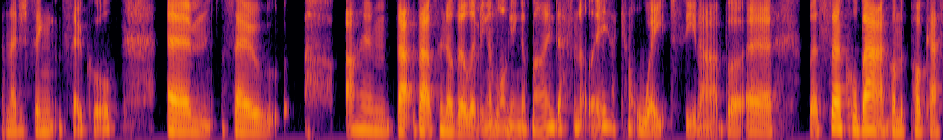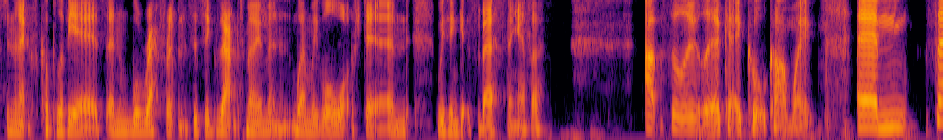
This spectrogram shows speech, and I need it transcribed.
and they're just saying so cool. Um, so I'm that that's another living and longing of mine. Definitely, I cannot wait to see that. But uh, let's circle back on the podcast in the next couple of years, and we'll reference this exact moment when we've all watched it, and we think it's the best thing ever. Absolutely. Okay, cool. Can't wait. Um, so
